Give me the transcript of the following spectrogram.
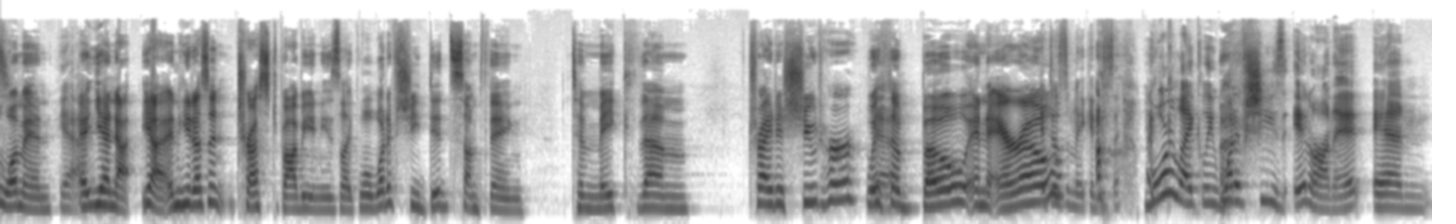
a woman. Yeah. And yeah, nah, yeah. And he doesn't trust Bobby. And he's like, well, what if she did something to make them try to shoot her with Yeah. a bow and arrow? it doesn't make any sense. More likely, what if she's in on it and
